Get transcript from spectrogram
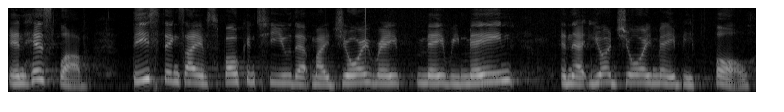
in his love. These things I have spoken to you that my joy may remain and that your joy may be full.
